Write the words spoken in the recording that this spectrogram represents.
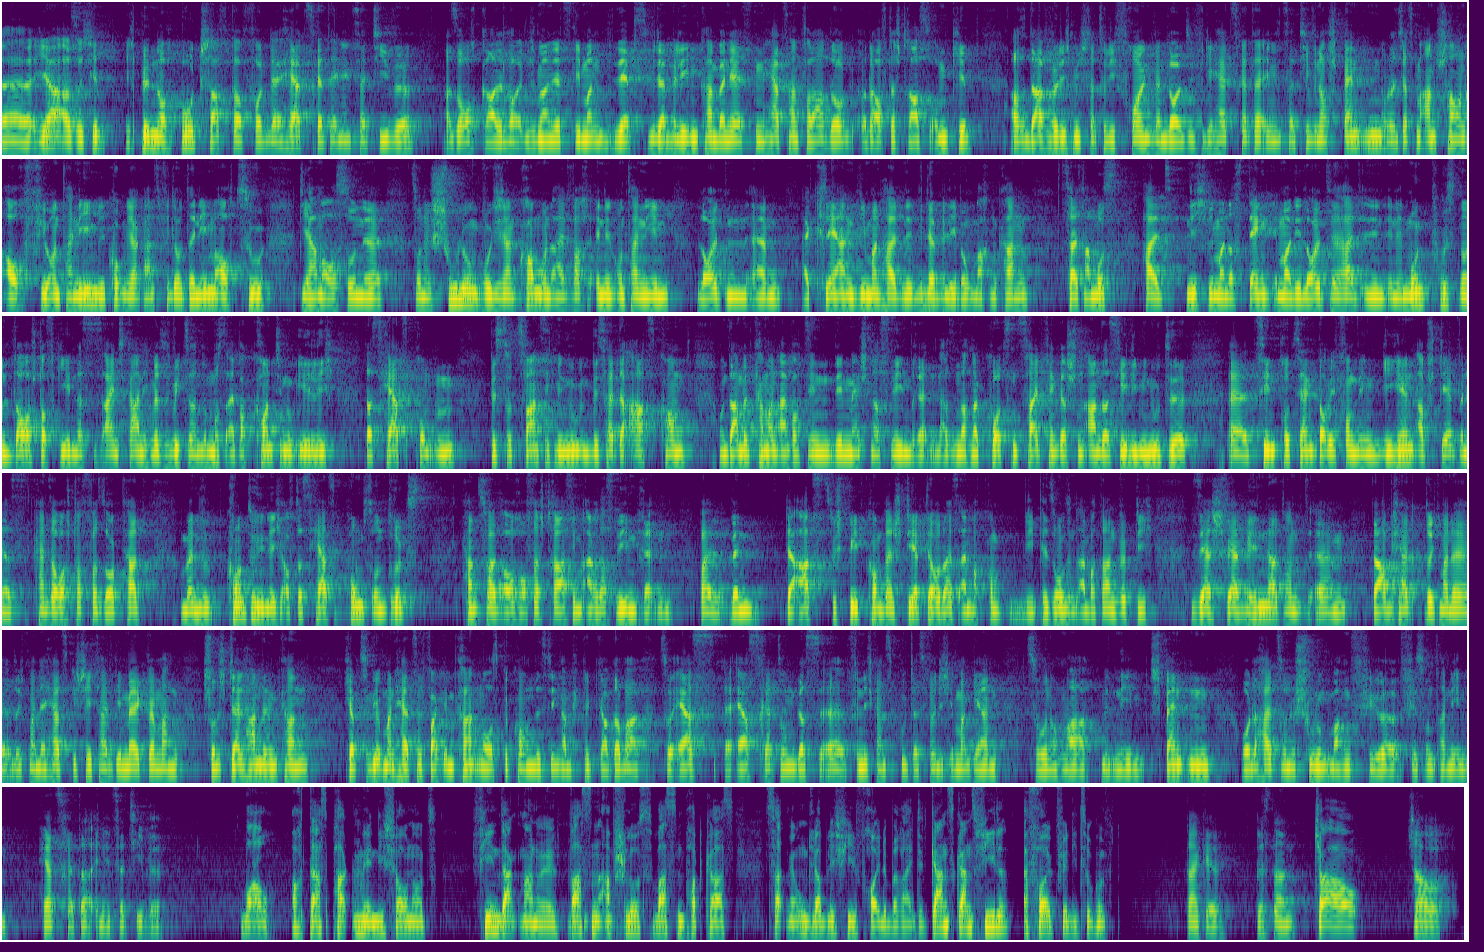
Äh, ja, also ich, ich, bin noch Botschafter von der Herzretterinitiative. Also auch gerade Leute, wie man jetzt jemanden selbst wiederbeleben kann, wenn er jetzt einen Herzanfall hat oder auf der Straße umkippt. Also da würde ich mich natürlich freuen, wenn Leute für die Herzretterinitiative noch spenden oder sich das mal anschauen, auch für Unternehmen. Hier gucken ja ganz viele Unternehmen auch zu. Die haben auch so eine, so eine Schulung, wo die dann kommen und einfach in den Unternehmen Leuten ähm, erklären, wie man halt eine Wiederbelebung machen kann. Das heißt, man muss halt nicht, wie man das denkt, immer die Leute halt in den, in den Mund pusten und Sauerstoff geben. Das ist eigentlich gar nicht mehr so wichtig, sondern du musst einfach kontinuierlich das Herz pumpen, bis zu 20 Minuten, bis halt der Arzt kommt. Und damit kann man einfach den, den Menschen das Leben retten. Also nach einer kurzen Zeit fängt das schon an, dass jede Minute äh, 10%, glaube ich, vom Gehirn absterbt, wenn er keinen Sauerstoff versorgt hat. Und wenn du kontinuierlich auf das Herz pumpst und drückst, kannst du halt auch auf der Straße einfach das Leben retten. Weil wenn der Arzt zu spät kommt, dann stirbt er oder ist einfach, die Personen sind einfach dann wirklich sehr schwer behindert. Und ähm, da habe ich halt durch meine, durch meine Herzgeschichte halt gemerkt, wenn man schon schnell handeln kann, ich habe zum Glück meinen Herzinfarkt im Krankenhaus bekommen, deswegen habe ich Glück gehabt. Aber so Erst, äh, Erstrettung, das äh, finde ich ganz gut. Das würde ich immer gern so nochmal mitnehmen. Spenden oder halt so eine Schulung machen für, fürs Unternehmen. Herzretterinitiative. Wow, auch das packen wir in die Shownotes. Vielen Dank, Manuel. Was ein Abschluss, was ein Podcast. Es hat mir unglaublich viel Freude bereitet. Ganz, ganz viel Erfolg für die Zukunft. Danke. Bis dann. Ciao. Ciao.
